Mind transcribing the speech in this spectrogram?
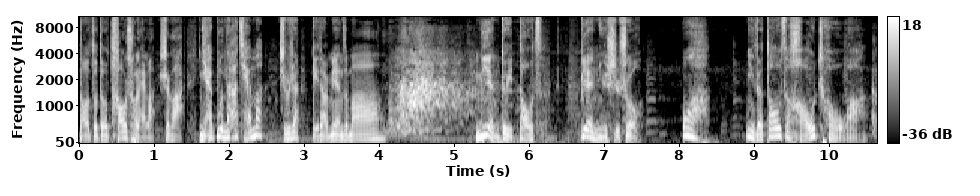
刀子都掏出来了，是吧？你还不拿钱吗？是不是？给点面子吗？面对刀子。卞女士说：“哇，你的刀子好丑啊！”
